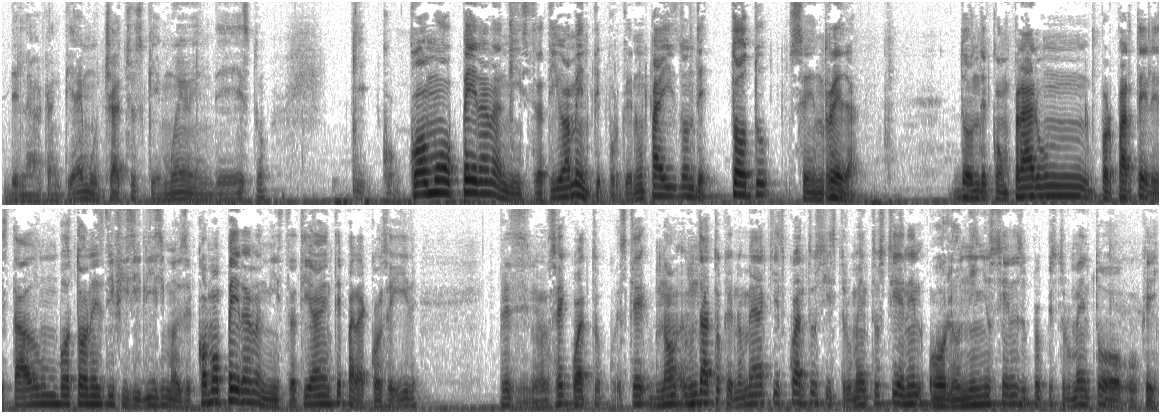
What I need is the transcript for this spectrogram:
de la cantidad de muchachos que mueven de esto. ¿Cómo operan administrativamente? Porque en un país donde todo se enreda, donde comprar un por parte del Estado un botón es dificilísimo. Desde cómo operan administrativamente para conseguir, pues no sé cuánto, es que no, un dato que no me da aquí es cuántos instrumentos tienen, o los niños tienen su propio instrumento, o, qué.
